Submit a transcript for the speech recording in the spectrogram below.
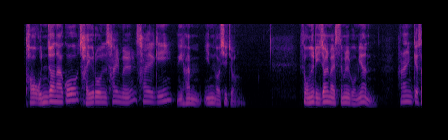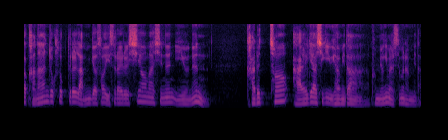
더 온전하고 자유로운 삶을 살기 위함인 것이죠. 그래서 오늘 2절 말씀을 보면 하나님께서 가나안 족속들을 남겨서 이스라엘을 시험하시는 이유는 가르쳐 알게 하시기 위함이다. 분명히 말씀을 합니다.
